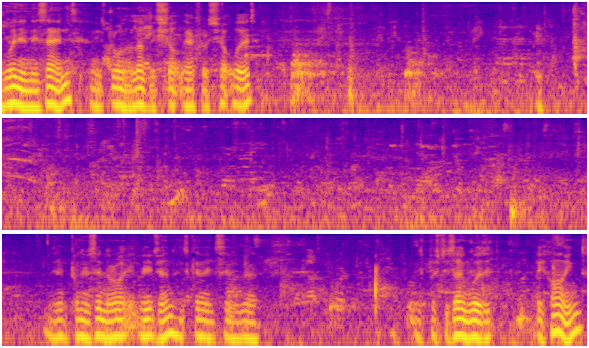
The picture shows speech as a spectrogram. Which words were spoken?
Winning this end. He's drawn a lovely shot there for a shot wood. Yeah, Gunnar's in the right region. He's going to. Uh, he's pushed his own wood behind.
